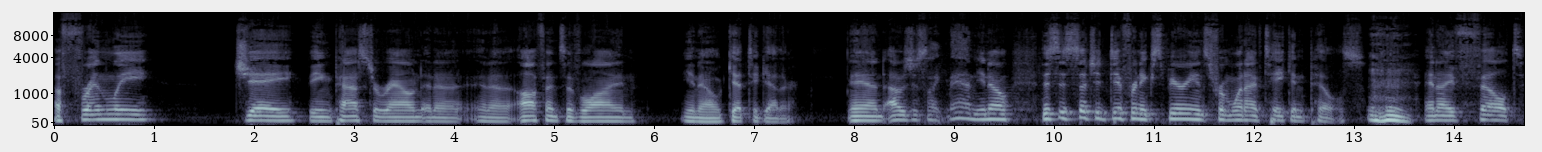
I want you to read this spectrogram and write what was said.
a friendly J being passed around in a in a offensive line, you know, get together. And I was just like, man, you know, this is such a different experience from when I've taken pills. Mm-hmm. And I felt,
